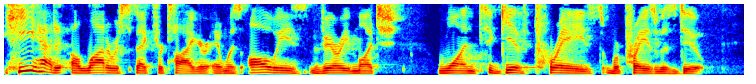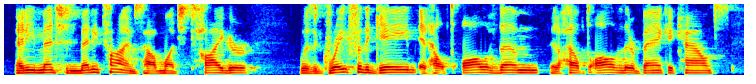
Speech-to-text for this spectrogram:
he had a lot of respect for Tiger and was always very much one to give praise where praise was due. And he mentioned many times how much Tiger was great for the game. It helped all of them. It helped all of their bank accounts.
